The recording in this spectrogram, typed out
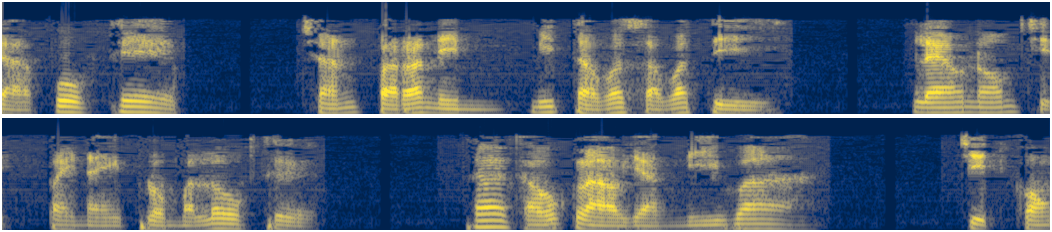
จากพวกเทพ ชั้นปรนิมมิตาวสวัตตี แล้วน้อมจิตไปในพรหมโลกเถิด ถ้าเขากล่าวอย่างนี้ว่า จิตของ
